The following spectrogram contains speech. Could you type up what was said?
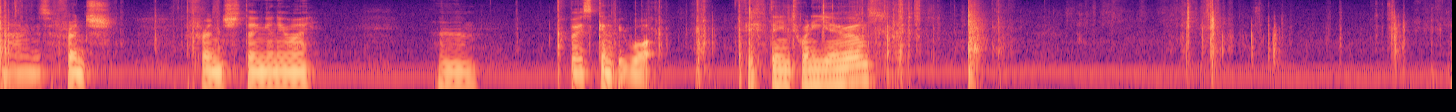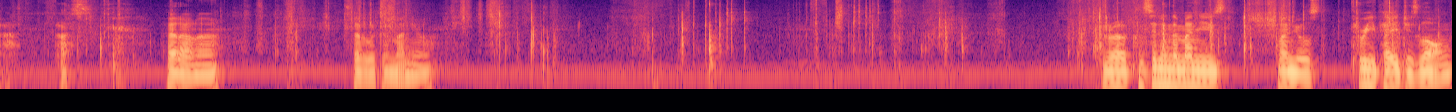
I mean, it's a French French thing anyway. Um, but it's going to be what 15 20 euros ah, pass I don't know let's have a look at the manual well considering the menus manual's three pages long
